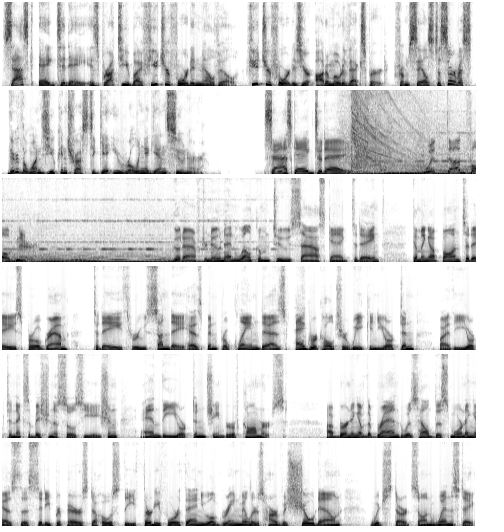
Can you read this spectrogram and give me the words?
Sask Ag Today is brought to you by Future Ford in Melville. Future Ford is your automotive expert. From sales to service, they're the ones you can trust to get you rolling again sooner. Sask Ag Today with Doug Faulkner. Good afternoon and welcome to Sask Ag Today. Coming up on today's program, today through Sunday has been proclaimed as Agriculture Week in Yorkton by the Yorkton Exhibition Association and the Yorkton Chamber of Commerce. A burning of the brand was held this morning as the city prepares to host the 34th annual Grain Millers Harvest Showdown, which starts on Wednesday.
